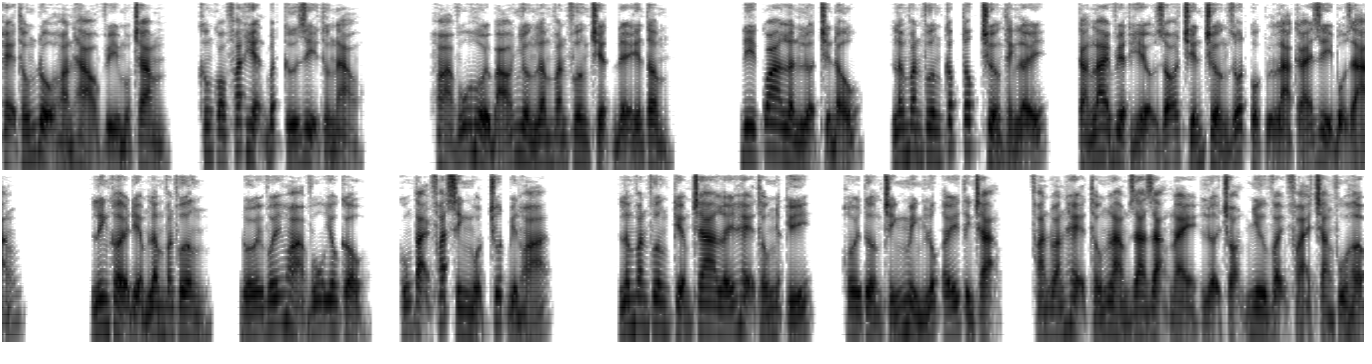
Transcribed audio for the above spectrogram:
Hệ thống độ hoàn hảo vì một trăm, không có phát hiện bất cứ gì thường nào. Hỏa vũ hồi báo nhường lâm văn phương triệt để yên tâm. Đi qua lần lượt chiến đấu, lâm văn phương cấp tốc trưởng thành lấy, càng lai việt hiểu rõ chiến trường rốt cuộc là cái gì bộ dáng. Linh khởi điểm lâm văn phương, đối với hỏa vũ yêu cầu cũng tại phát sinh một chút biến hóa. Lâm văn phương kiểm tra lấy hệ thống nhật ký hồi tưởng chính mình lúc ấy tình trạng, phán đoán hệ thống làm ra dạng này, lựa chọn như vậy phải trang phù hợp,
